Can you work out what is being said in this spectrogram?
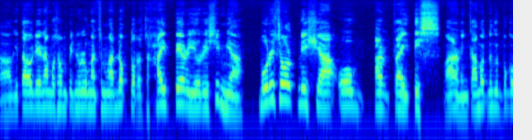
ah, gitawag din na mo sa pinulungan sa mga doktor sa hyperuricemia mo result ni siya og arthritis. Ah, ning kamot ng po ko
